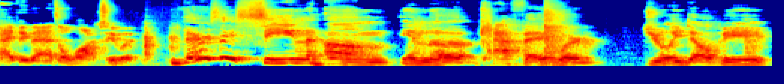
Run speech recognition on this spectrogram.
I think that adds a lot to it. There's a scene um, in the cafe where Julie Delpy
